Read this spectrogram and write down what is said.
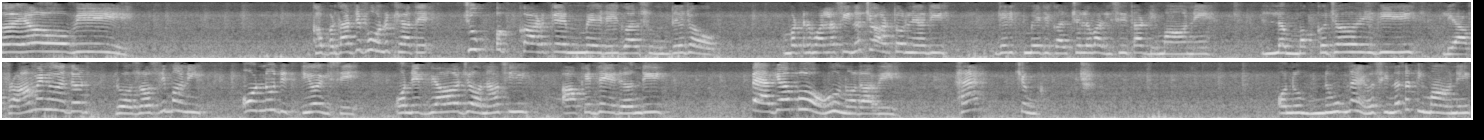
ਗਏ ਖਬਰਦਾਰ ਜੇ ਫੋਨ ਰੱਖਿਆ ਤੇ ਚੁੱਪ ਕਰਕੇ ਮੇਰੀ ਗੱਲ ਸੁਣਦੇ ਜਾਓ। ਮਟਰ ਵਾਲਾ ਸੀ ਨਾ ਚਾਰ ਤੋਲਿਆਂ ਦੀ, ਜਿਹੜੀ ਮੇਰੀ ਗੱਲ ਚੁੱਲੇ ਸੀ ਤੁਹਾਡੀ ਮਾਂ ਨੇ। ਲੰਮਕ ਜਾਏਗੀ, ਲਿਆ ਫਰਾ ਮੈਨੂੰ ਇਧਰ, ਰੋਜ਼ ਰੋਜ਼ ਦੀ ਪਾਣੀ ਉਹਨੂੰ ਦਿੱਤੀ ਹੋਈ ਸੀ, ਉਹਨੇ ਵਿਆਹ ਜਾਣਾ ਸੀ, ਆ ਕੇ ਦੇ ਦਿੰਦੀ। ਪੈ ਗਿਆ ਭੋਗ ਹੁਣ ਉਹਦਾ ਵੀ, ਹੈ? ਚੰਗਾ। ਉਹਨੂੰ ਨੂੰ ਬਣਾਇਆ ਸੀ ਨਾ ਤੁਹਾਡੀ ਮਾਂ ਨੇ,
